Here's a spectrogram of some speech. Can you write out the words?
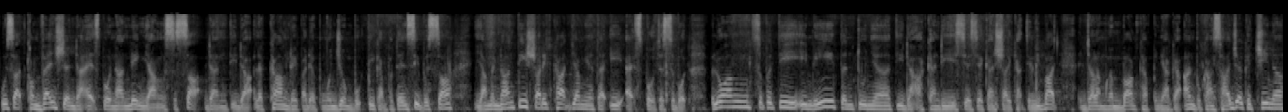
Pusat Convention dan Expo Nanning yang sesak dan tidak lekang daripada pengunjung buktikan potensi besar yang menanti syarikat yang menyertai Expo tersebut. Peluang seperti ini tentunya tidak akan disia-siakan syarikat terlibat dalam mengembangkan perniagaan bukan sahaja ke China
